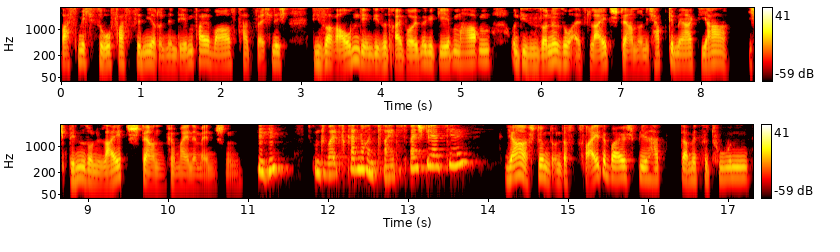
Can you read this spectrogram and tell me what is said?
was mich so fasziniert? Und in dem Fall war es tatsächlich dieser Raum, den diese drei Bäume gegeben haben und diese Sonne so als Leitstern. Und ich habe gemerkt, ja, ich bin so ein Leitstern für meine Menschen. Mhm. Und du wolltest gerade noch ein zweites Beispiel erzählen? Ja, stimmt. Und das zweite Beispiel hat damit zu tun,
